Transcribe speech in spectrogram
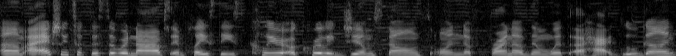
um, I actually took the silver knobs and placed these clear acrylic gemstones on the front of them with a hot glue gun.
